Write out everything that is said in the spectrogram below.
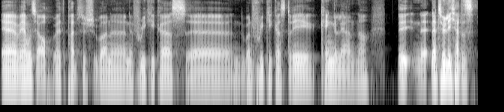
Äh, wir haben uns ja auch jetzt praktisch über eine, eine Free Kickers, äh, über einen Free Kickers Dreh kennengelernt. Ne? Äh, na- natürlich hat es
